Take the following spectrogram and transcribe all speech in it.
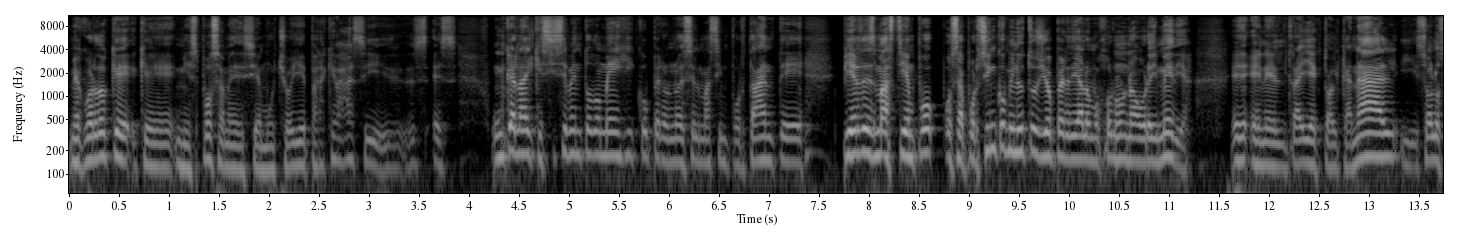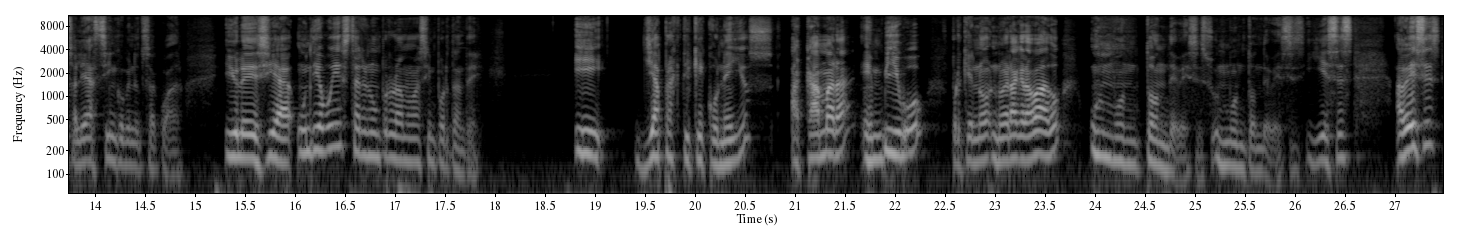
Me acuerdo que, que mi esposa me decía mucho, oye, ¿para qué vas? Si es, es un canal que sí se ve en todo México, pero no es el más importante. Pierdes más tiempo. O sea, por cinco minutos yo perdí a lo mejor una hora y media en, el trayecto al canal y solo salía cinco minutos a cuadro. Y yo le decía, un día voy a estar en un programa más importante. Y ya practiqué con ellos, a cámara, en vivo, porque no, no era grabado, un montón de veces, un montón de veces. Y ese es, a veces,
